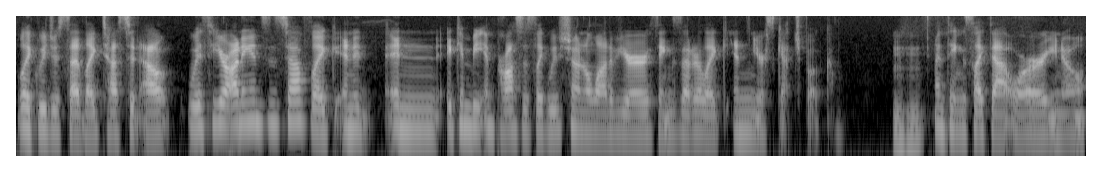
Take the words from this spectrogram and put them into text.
like we just said like test it out with your audience and stuff like and it and it can be in process like we've shown a lot of your things that are like in your sketchbook Mm-hmm. and things like that or you know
